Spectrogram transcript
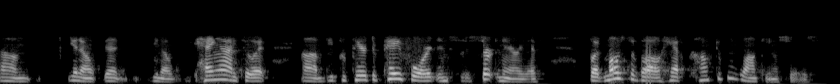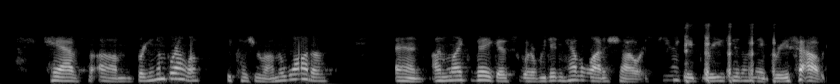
um, you know, then you know, hang on to it. Um, be prepared to pay for it in certain areas, but most of all, have comfortable walking shoes. Have um, bring an umbrella because you're on the water. And unlike Vegas, where we didn't have a lot of showers, here they breeze in and they breeze out.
